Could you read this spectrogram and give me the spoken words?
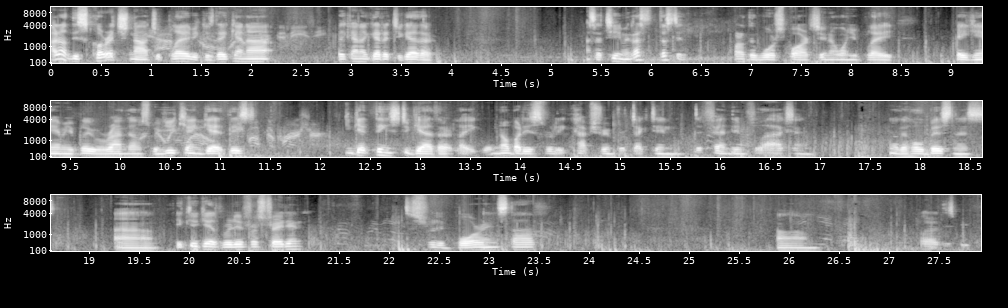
I don't discourage now to play because they cannot. They cannot get it together as a team, and that's that's the one of the worst parts. You know, when you play a game, you play with randoms, when you can get this, you get things together. Like nobody's really capturing, protecting, defending flags, and you know the whole business. Um, it could get really frustrating. Just really boring stuff. Um, what are these people?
